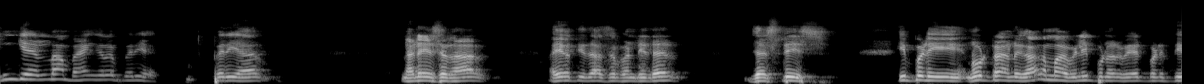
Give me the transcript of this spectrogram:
இங்கே எல்லாம் பயங்கர பெரிய பெரியார் நடேசனார் அயோத்திதாச பண்டிதர் ஜஸ்டிஸ் இப்படி நூற்றாண்டு காலமாக விழிப்புணர்வு ஏற்படுத்தி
